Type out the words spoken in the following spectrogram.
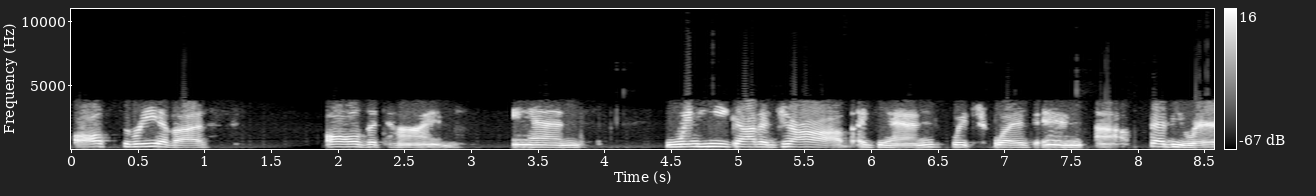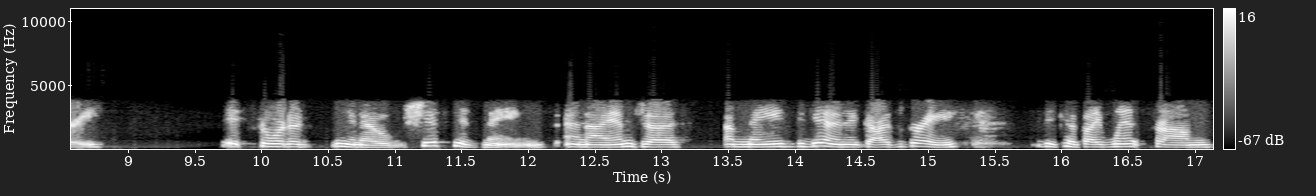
all three of us all the time. And when he got a job again, which was in uh, February, it sort of, you know, shifted things. And I am just amazed again at God's grace because I went from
